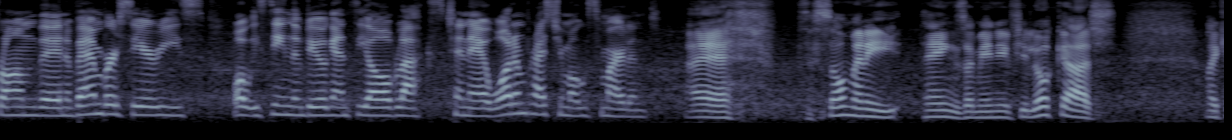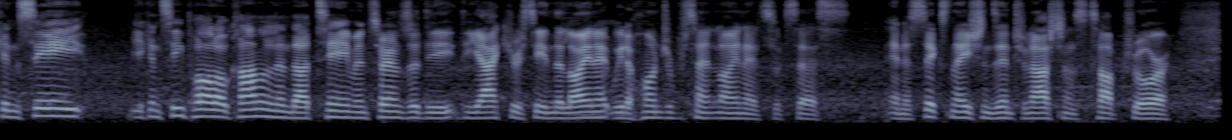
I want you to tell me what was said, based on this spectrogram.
from the November series, what we've seen them do against the All Blacks to now? What impressed you most from Ireland? Uh, so many things. I mean, if you look at, I can see you can see Paul O'Connell in that team in terms of the, the accuracy in the line out had 100% line out success in a Six Nations International's top drawer. Yeah.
